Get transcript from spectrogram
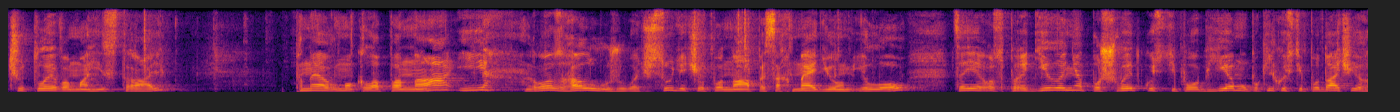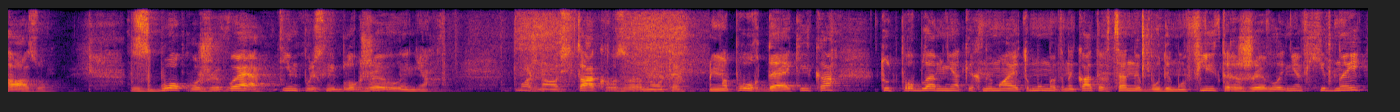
чутлива магістраль, пневмоклапана і розгалужувач. Судячи по написах Medium і Low, це є розподілення по швидкості, по об'єму, по кількості подачі газу. Збоку живе імпульсний блок живлення. Можна ось так розвернути. Напруг декілька. Тут проблем ніяких немає, тому ми вникати в це не будемо. Фільтр живлення вхідний,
